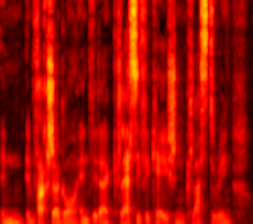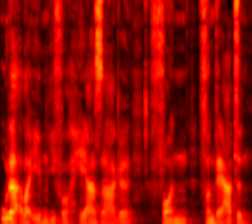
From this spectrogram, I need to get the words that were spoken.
in, im Fachjargon entweder Classification, Clustering oder aber eben die Vorhersage von, von Werten.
